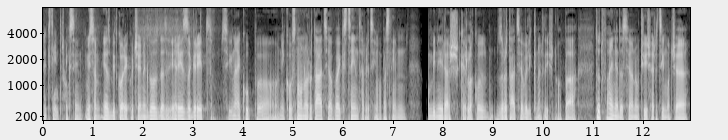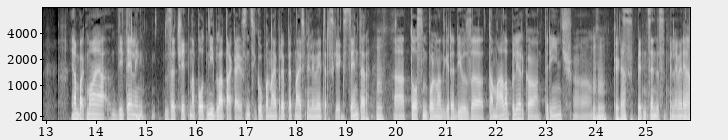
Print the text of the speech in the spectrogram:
ekscentru. Accent. Mislim, jaz bi tako rekel, če je nekdo, je res zagret, si naj kup uh, neko osnovno rotacijo, pa ekscenter, recimo, pa s tem kombiniraš, ker lahko z rotacijo veliko narediš. No. Pa tudi fajn je, da se jo naučiš, recimo, če Ja, ampak moja detailing začetna pot ni bila taka. Jaz sem si kupil najprej 15 mm ekscenter, Hm. uh, to sem pol nadgradil za ta malo polirko, 3 inč, uh, Mhm, kak ja. 75 mm Ja,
